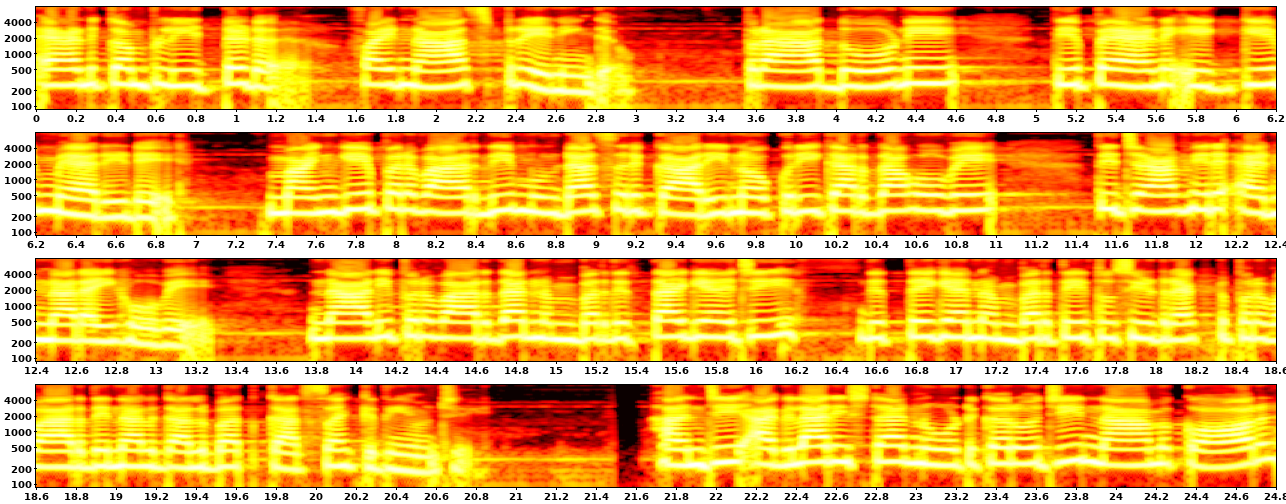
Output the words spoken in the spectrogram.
and completed finance training. ਭਰਾ ਦੋ ਨੇ ਤੇ ਭੈਣ ਇੱਕ ਹੀ ਮੈਰਿਡ ਏ। ਮੰਗੇ ਪਰਿਵਾਰ ਦੀ ਮੁੰਡਾ ਸਰਕਾਰੀ ਨੌਕਰੀ ਕਰਦਾ ਹੋਵੇ ਤੇ ਜਾਂ ਫਿਰ ਐਨ ਆਰ ਆਈ ਹੋਵੇ। ਨਾਲ ਹੀ ਪਰਿਵਾਰ ਦਾ ਨੰਬਰ ਦਿੱਤਾ ਗਿਆ ਜੀ। ਦਿੱਤੇ ਗਏ ਨੰਬਰ ਤੇ ਤੁਸੀਂ ਡਾਇਰੈਕਟ ਪਰਿਵਾਰ ਦੇ ਨਾਲ ਗੱਲਬਾਤ ਕਰ ਸਕਦੇ ਹੋ ਜੀ। ਹਾਂਜੀ, ਅਗਲਾ ਰਿਸ਼ਤਾ ਨੋਟ ਕਰੋ ਜੀ। ਨਾਮ ਕੌਰ,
